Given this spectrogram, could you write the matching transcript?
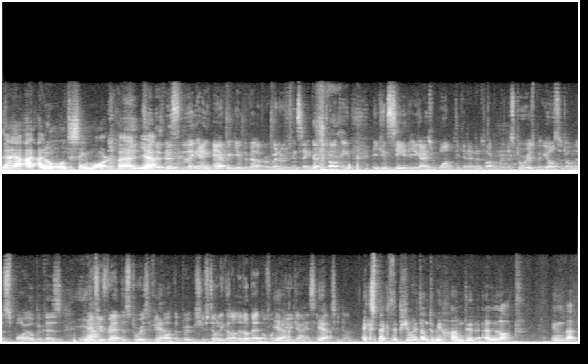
yeah, yeah. I, I don't want to say more, but yeah. this, this is the thing. and Every game developer, when we've been sitting down talking, you can see that you guys want to get in and talk about the stories, but you also don't want to spoil because Yeah. if you've read the stories, if you've Yeah. bought the books, you've still only got a little bit of what Yeah. you guys have Yeah. actually done. Expect the Puritan to be hunted a lot in that.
